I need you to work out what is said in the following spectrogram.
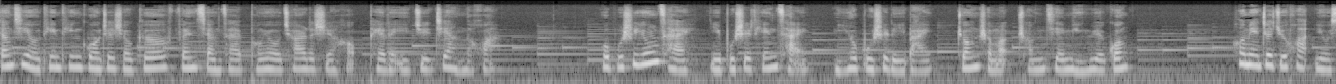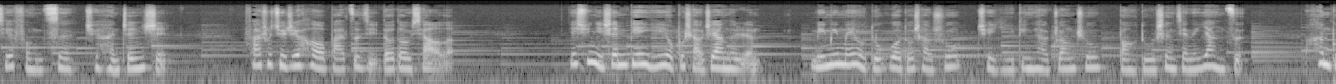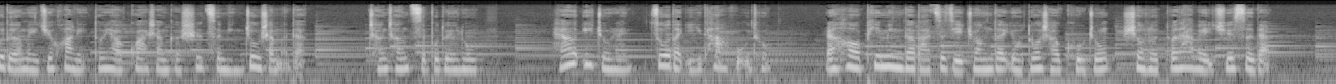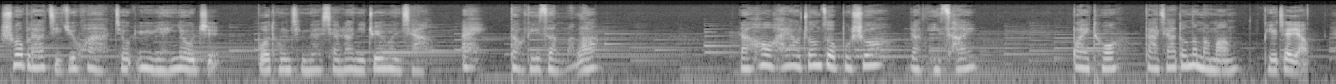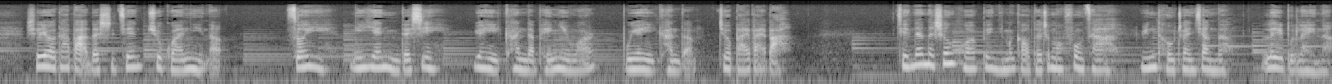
想起有天听过这首歌，分享在朋友圈的时候，配了一句这样的话：“我不是庸才，你不是天才，你又不是李白，装什么床前明月光？”后面这句话有些讽刺，却很真实。发出去之后，把自己都逗笑了。也许你身边也有不少这样的人，明明没有读过多少书，却一定要装出饱读圣贤的样子。恨不得每句话里都要挂上个诗词名著什么的，常常词不对路；还有一种人作得一塌糊涂，然后拼命的把自己装的有多少苦衷，受了多大委屈似的，说不了几句话就欲言又止，博同情的想让你追问下，哎，到底怎么了？然后还要装作不说，让你猜。拜托，大家都那么忙，别这样，谁有大把的时间去管你呢？所以你演你的戏，愿意看的陪你玩，不愿意看的就拜拜吧。简单的生活被你们搞得这么复杂，晕头转向的，累不累呢？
